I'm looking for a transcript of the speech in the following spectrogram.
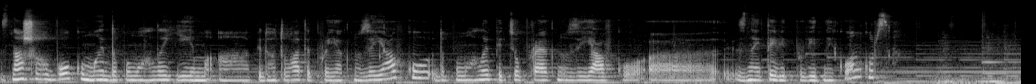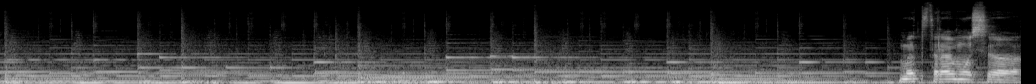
З нашого боку, ми допомогли їм підготувати проєктну заявку, допомогли під цю проєктну заявку знайти відповідний конкурс. Ми стараємося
